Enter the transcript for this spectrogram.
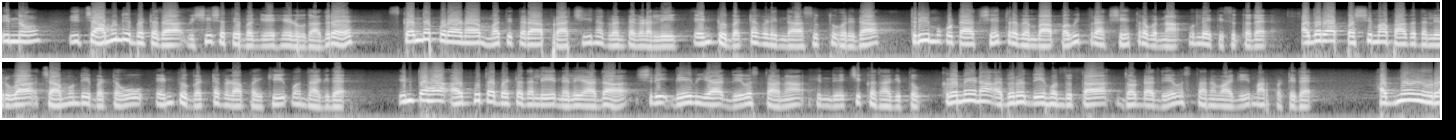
ಇನ್ನು ಈ ಚಾಮುಂಡಿ ಬೆಟ್ಟದ ವಿಶೇಷತೆ ಬಗ್ಗೆ ಹೇಳುವುದಾದರೆ, ಸ್ಕಂದ ಪುರಾಣ ಮತ್ತಿತರ ಪ್ರಾಚೀನ ಗ್ರಂಥಗಳಲ್ಲಿ ಎಂಟು ಬೆಟ್ಟಗಳಿಂದ ಸುತ್ತುವರಿದ ತ್ರಿಮುಕುಟ ಕ್ಷೇತ್ರವೆಂಬ ಪವಿತ್ರ ಕ್ಷೇತ್ರವನ್ನ ಉಲ್ಲೇಖಿಸುತ್ತದೆ. ಅದರ ಪಶ್ಚಿಮ ಭಾಗದಲ್ಲಿರುವ ಚಾಮುಂಡಿ ಬೆಟ್ಟವು ಎಂಟು ಬೆಟ್ಟಗಳ ಪೈಕಿ ಒಂದಾಗಿದೆ. ಇಂತಹ ಅದ್ಭುತ ಬೆಟ್ಟದಲ್ಲಿ ನೆಲೆಯಾದ ಶ್ರೀ ದೇವಿಯ ದೇವಸ್ಥಾನ ಹಿಂದೆ ಚಿಕ್ಕದಾಗಿತ್ತು. ಕ್ರಮೇಣ ಅಭಿವೃದ್ಧಿ ಹೊಂದುತ್ತಾ ದೊಡ್ಡ ದೇವಸ್ಥಾನವಾಗಿ ಮಾರ್ಪಟ್ಟಿದೆ. ಹದಿನೇಳುನೂರ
